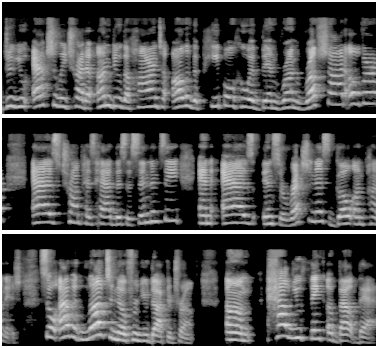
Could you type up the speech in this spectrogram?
do you actually try to undo the harm to all of the people who have been run roughshod over as Trump has had this ascendancy and as insurrectionists go unpunished. So I would love to know from you, Dr. Trump, um, how you think about that.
